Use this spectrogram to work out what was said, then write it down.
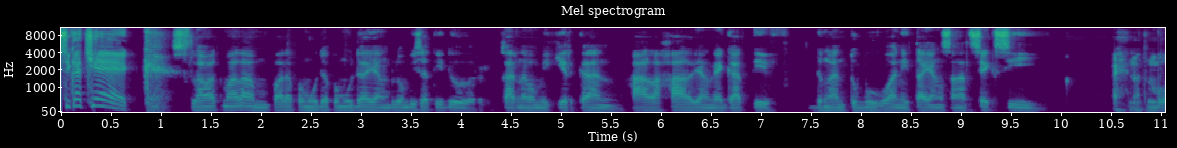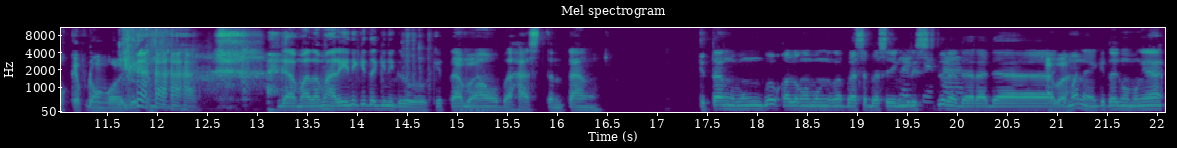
Sikat cek. Selamat malam para pemuda-pemuda yang belum bisa tidur karena memikirkan hal-hal yang negatif dengan tubuh wanita yang sangat seksi. Eh nonton bokep dong kalau gitu. Gak malam hari ini kita gini bro, kita Apa? mau bahas tentang kita ngomong gue kalau ngomong bahasa bahasa Inggris itu Pelecehan. rada-rada Apa? gimana ya kita ngomongnya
